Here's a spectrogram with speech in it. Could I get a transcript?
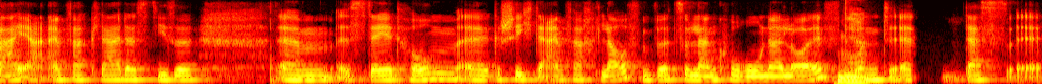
war ja einfach klar, dass diese ähm, Stay-at-Home-Geschichte einfach laufen wird, solange Corona läuft. Ja. Und äh, das, äh,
